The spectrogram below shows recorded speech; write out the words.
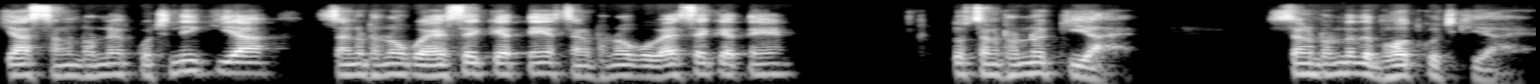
क्या संगठनों ने कुछ नहीं किया? संगठनों को ऐसे कहते हैं, संगठनों को वैसे कहते हैं। तो संगठनों ने किया है, संगठनों ने तो बहुत कुछ किया है।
